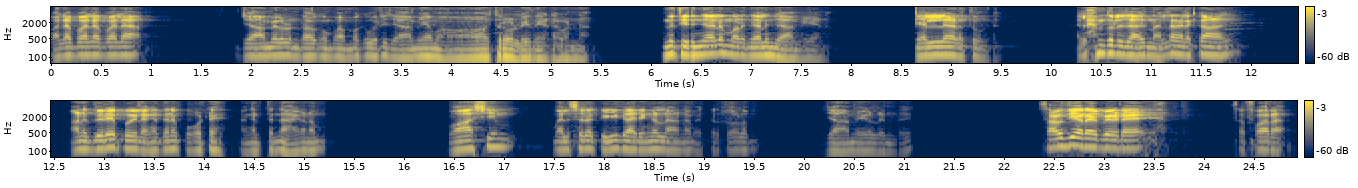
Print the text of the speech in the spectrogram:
പല പല പല ജാമ്യകളുണ്ടാകുമ്പോൾ നമുക്ക് ഒരു ജാമ്യ മാത്രമേ ഉള്ളൂ ഇന്ന് ഇടവണ്ണ ഇന്ന് തിരിഞ്ഞാലും മറിഞ്ഞാലും ജാമ്യമാണ് എല്ലായിടത്തും ഉണ്ട്. അലഹമില്ല അത് നല്ല നിലക്കാണ്. ആണ് ഇതുവരെ പോയില്ല. അങ്ങനെ തന്നെ പോട്ടെ. അങ്ങനെ തന്നെ ആകണം. വാശിയും മത്സരമൊക്കെ ഈ കാര്യങ്ങളിലാണ് എത്രത്തോളം ജാമ്യകളുണ്ട് സൗദി അറേബ്യയുടെ സഫാറ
